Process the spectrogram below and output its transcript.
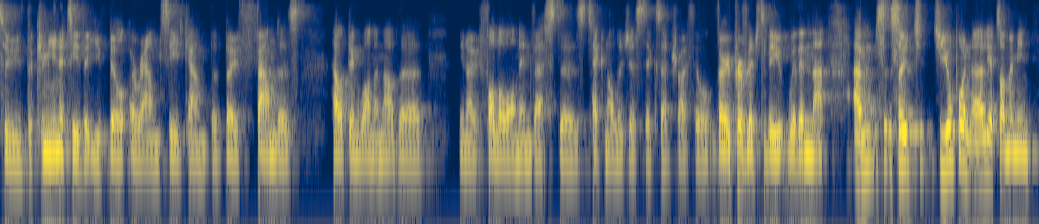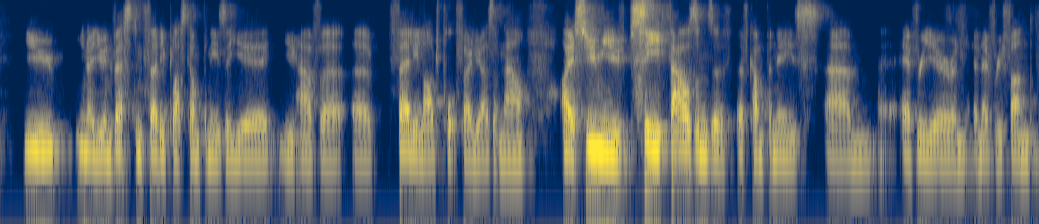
to the community that you've built around Seedcamp of both founders helping one another, you know, follow-on investors, technologists, etc. I feel very privileged to be within that. Um, so, so to, to, your point earlier, Tom, I mean, you you know you invest in 30 plus companies a year. You have a, a fairly large portfolio as of now. I assume you see thousands of, of companies um, every year and, and every fund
